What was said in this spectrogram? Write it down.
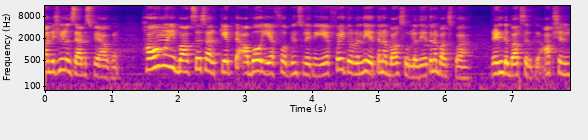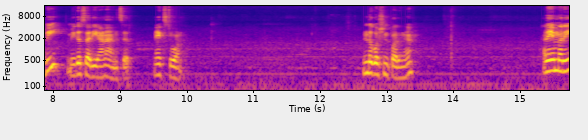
கண்டிஷனும் சாட்டிஸ்ஃபை ஆகும். How many boxes are kept above F அப்படின்னு சொல்லியிருக்கேன் எஃப்ஐ தொடர்ந்து எத்தனை பாக்ஸ் உள்ளது? எத்தனை பாக்ஸ்ப்பா ரெண்டு பாக்ஸ் இருக்குது ஆப்ஷன் பி மிக சரியான ஆன்சர் நெக்ஸ்ட் ஒன் இந்த கொஷின் பாருங்கள் அதே மாதிரி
